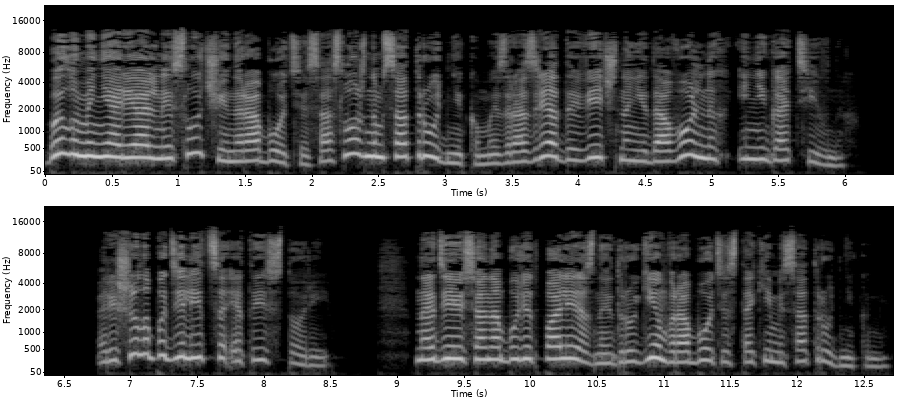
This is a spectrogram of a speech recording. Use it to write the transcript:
Был у меня реальный случай на работе со сложным сотрудником из разряда вечно недовольных и негативных. Решила поделиться этой историей. Надеюсь, она будет полезной другим в работе с такими сотрудниками.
